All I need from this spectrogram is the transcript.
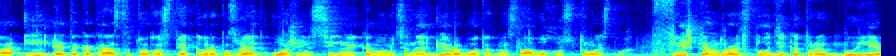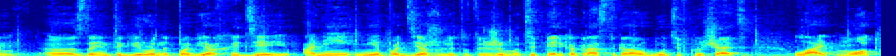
А, и это как раз тот аспект, который позволяет очень сильно экономить энергию и работать на слабых устройствах. Фишки Android Studio, которые были э, заинтегрированы поверх идеи, они не поддерживали этот режим. Но теперь, как раз когда вы будете включать Light Mode,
